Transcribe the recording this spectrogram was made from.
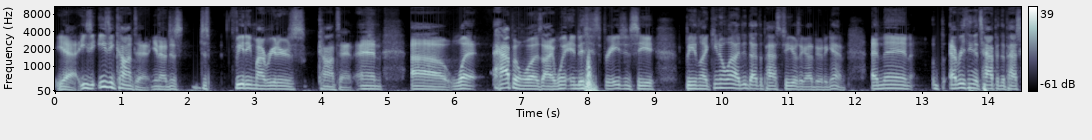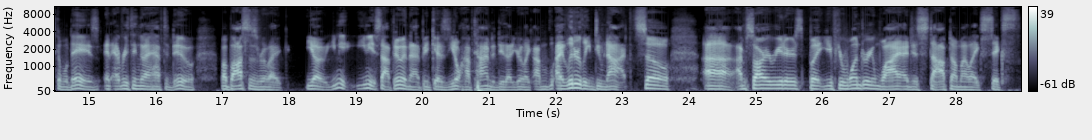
yeah, easy easy content. You know, just just feeding my readers content. And uh, what happened was I went into this free agency being like, you know what, I did that the past two years. I got to do it again. And then everything that's happened the past couple days and everything that I have to do, my bosses were like, yo, you need, you need to stop doing that because you don't have time to do that. You're like, I'm, I literally do not. So, uh, I'm sorry readers, but if you're wondering why I just stopped on my like sixth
